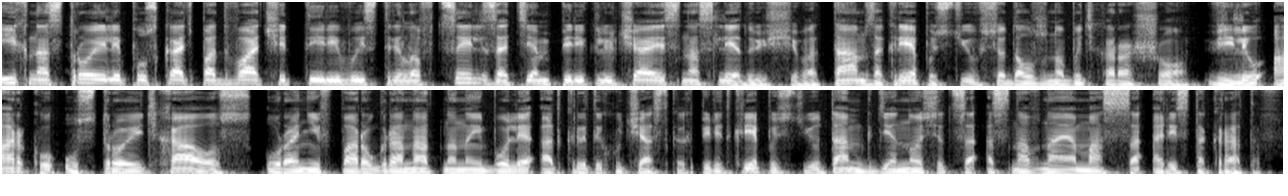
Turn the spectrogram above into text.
Их настроили пускать по 2-4 выстрела в цель, затем переключаясь на следующего. Там, за крепостью, все должно быть хорошо. Велю арку устроить хаос, уронив пару гранат на наиболее открытых участках перед крепостью, там, где носится основная масса аристократов.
